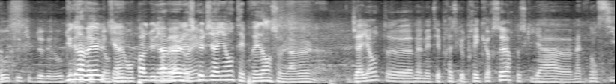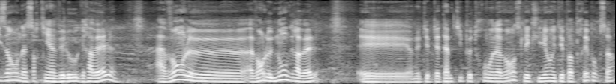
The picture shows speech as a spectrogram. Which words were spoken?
vélo, tout type de vélo. du gravel. Tiens, on parle du gravel. Gravel, Est-ce ouais. que Giant est présent sur le gravel? Giant euh, a même été presque le précurseur parce qu'il y a euh, maintenant 6 ans, on a sorti un vélo gravel avant le, avant le non gravel. Et on était peut-être un petit peu trop en avance, les clients n'étaient pas prêts pour ça.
